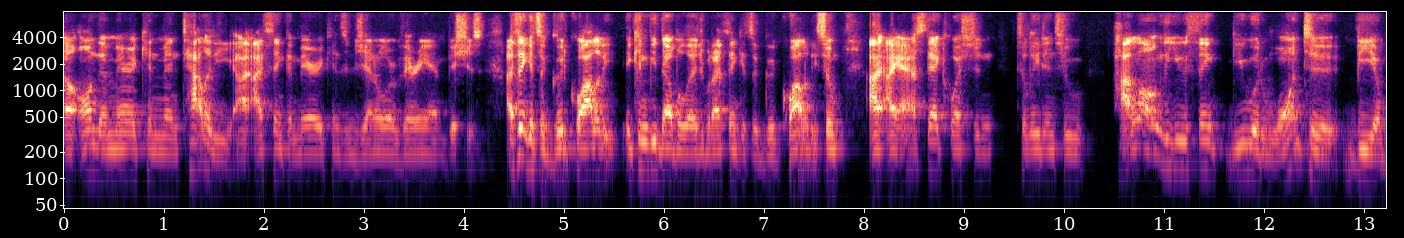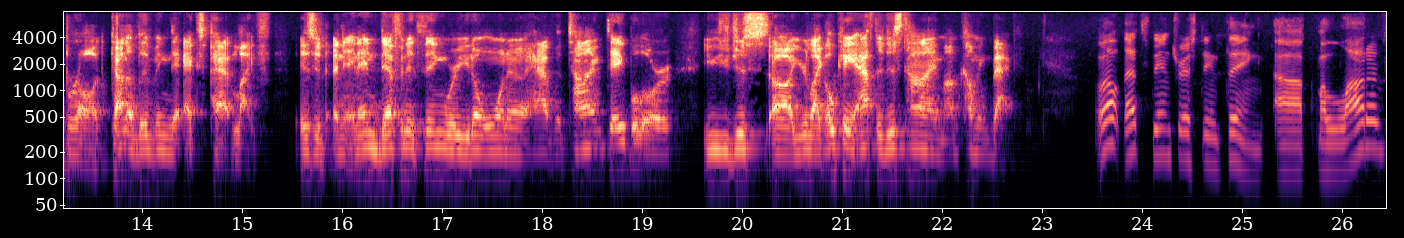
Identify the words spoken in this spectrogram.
uh, on the American mentality, I, I, think Americans in general are very ambitious. I think it's a good quality. It can be double edged, but I think it's a good quality. So I, I asked that question to lead into how long do you think you would want to be abroad, kind of living the expat life? Is it an, an indefinite thing where you don't want to have a timetable, or you just uh, you're like, okay, after this time, I'm coming back? Well, that's the interesting thing. Uh, a lot of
